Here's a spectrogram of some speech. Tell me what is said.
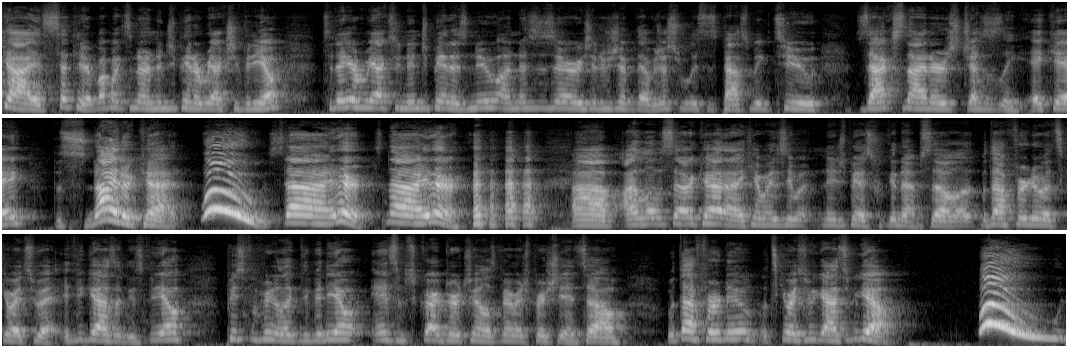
Guys, Seth here. Welcome back to another Ninja Panda reaction video. Today we're reacting to Ninja Panda's new unnecessary censorship that was just released this past week to Zack Snyder's Justice League, aka the Snyder Cut. Woo! Snyder! Snyder! um, I love the Snyder Cut. I can't wait to see what Ninja Panda's cooking up. So without further ado, let's get right to it. If you guys like this video, please feel free to like the video and subscribe to our channel. It's very much appreciated. So without further ado, let's get right to it, guys. Here we go. Woo!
